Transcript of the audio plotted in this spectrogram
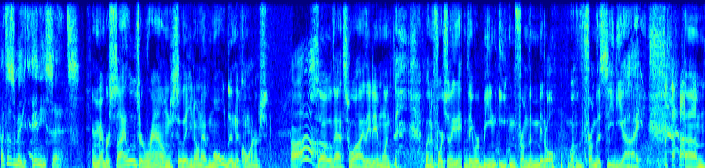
that doesn't make any sense. Remember, silos are round so that you don't have mold in the corners. Ah, So that's why they didn't want. The, but unfortunately, they were being eaten from the middle, from the CDI. Um,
